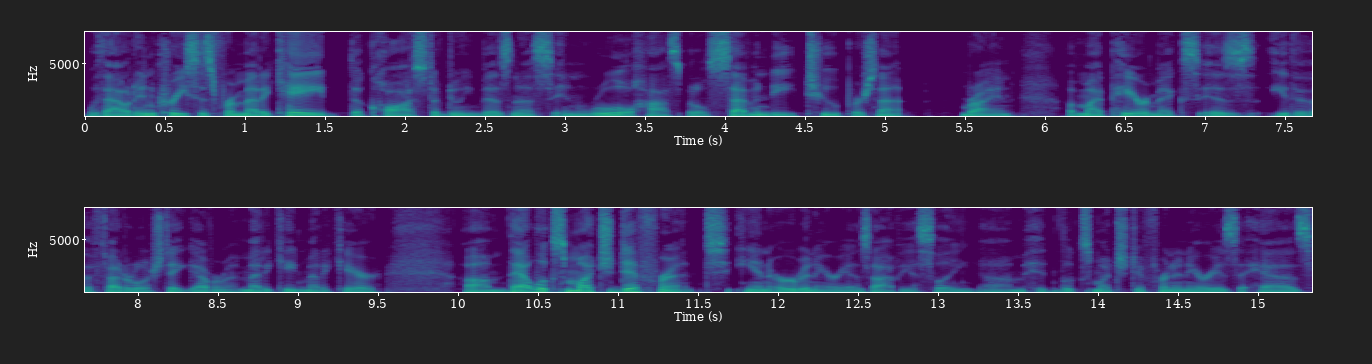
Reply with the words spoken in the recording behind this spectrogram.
Without increases from Medicaid, the cost of doing business in rural hospitals, 72%. Brian, of my payer mix is either the federal or state government, Medicaid, Medicare. Um, that looks much different in urban areas. Obviously, um, it looks much different in areas that has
